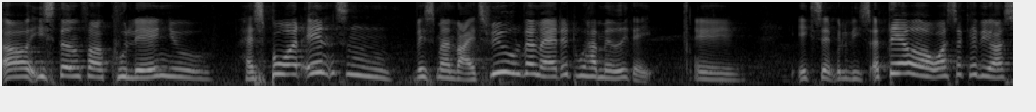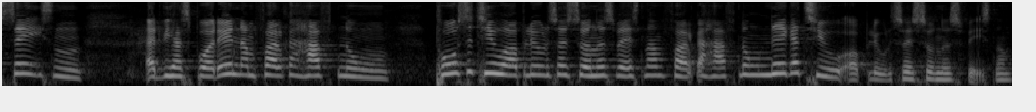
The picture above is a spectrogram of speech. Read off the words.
Og i stedet for at kunne lægen jo have spurgt ind, sådan, hvis man var i tvivl, hvem er det, du har med i dag? Øh, eksempelvis. Og derudover så kan vi også se, sådan, at vi har spurgt ind, om folk har haft nogle positive oplevelser i sundhedsvæsenet, om folk har haft nogle negative oplevelser i sundhedsvæsenet.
